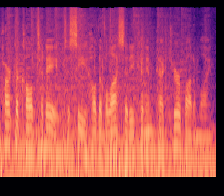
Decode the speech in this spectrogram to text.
Park a call today to see how the Velocity can impact your bottom line.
